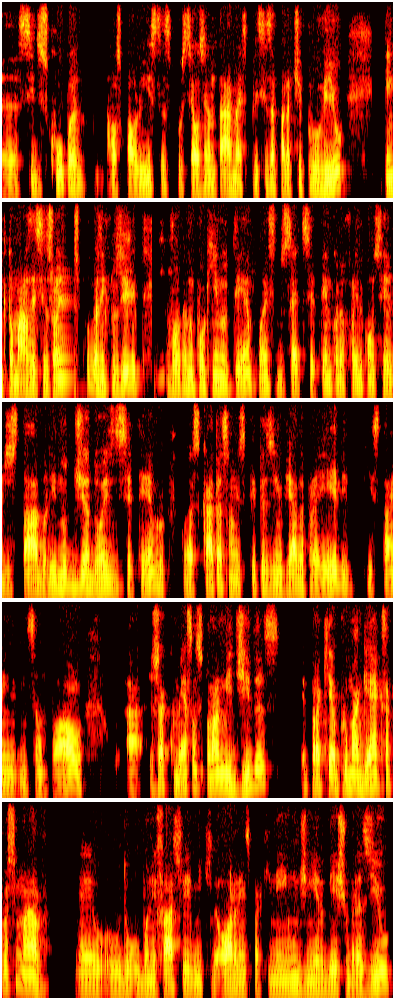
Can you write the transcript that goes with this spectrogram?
uh, se desculpa aos paulistas por se ausentar, mas precisa partir para o Rio tem que tomar as decisões todas, inclusive, voltando um pouquinho no tempo, antes do 7 de setembro, quando eu falei do Conselho de Estado ali, no dia 2 de setembro, quando as cartas são escritas e enviadas para ele, que está em, em São Paulo, a, já começam a se tomar medidas para que para uma guerra que se aproximava. É, o, o, Bonifácio emite ordens para que nenhum dinheiro deixe o Brasil,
